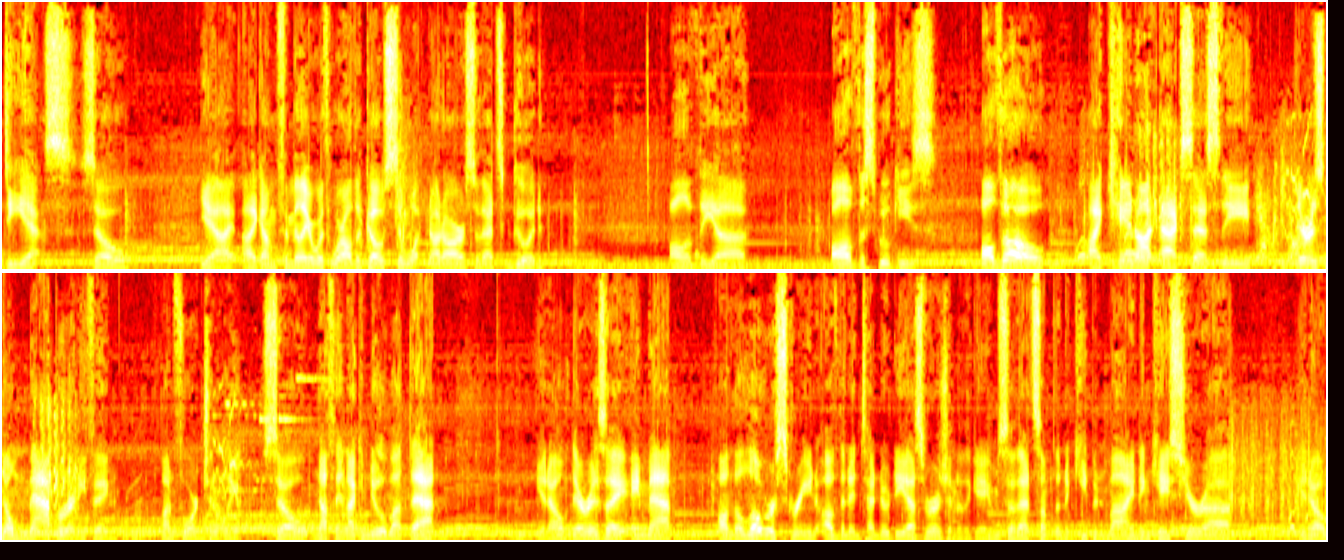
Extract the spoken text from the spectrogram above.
DS. So yeah, I, like I'm familiar with where all the ghosts and whatnot are, so that's good. All of the uh, all of the spookies. Although I cannot access the, there is no map or anything, unfortunately. So nothing I can do about that. You know, there is a, a map on the lower screen of the Nintendo DS version of the game, so that's something to keep in mind in case you're, uh, you know,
